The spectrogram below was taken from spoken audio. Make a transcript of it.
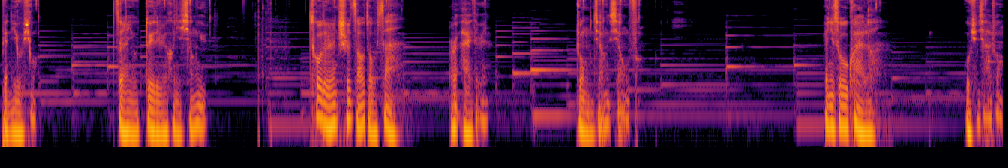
变得优秀，自然有对的人和你相遇。错的人迟早走散，而爱的人终将相逢。愿你所有快乐，无需假装。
